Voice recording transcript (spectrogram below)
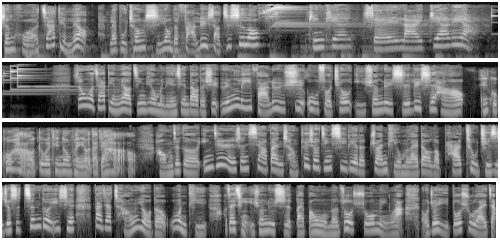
生活加点料，来补充实用的法律小知识喽。今天谁来加料？生活加点料，今天我们连线到的是云里法律事务所邱怡轩律师，律师好。哎，果果好，各位听众朋友，大家好。好，我们这个迎接人生下半场退休金系列的专题，我们来到了 Part Two，其实就是针对一些大家常有的问题，我再请宜萱律师来帮我们做说明啦。我觉得以多数来讲，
